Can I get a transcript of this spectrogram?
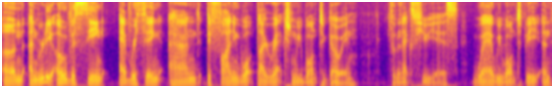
and really overseeing everything and defining what direction we want to go in for the next few years, where we want to be. And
